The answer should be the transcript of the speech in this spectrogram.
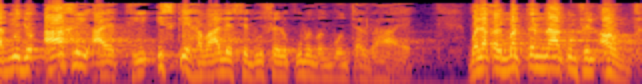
अब ये जो आखिरी आयत थी, इसके हवाले से दूसरे रुकू में मजमून चल रहा है। वलकल मक्कन नाकुम फिल अर्द।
